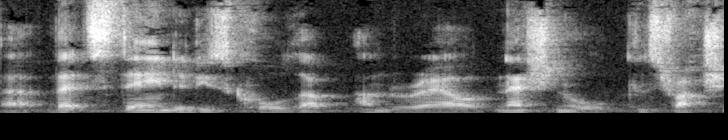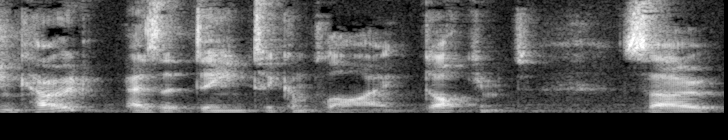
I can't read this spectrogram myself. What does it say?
Uh, that standard is called up under our National Construction Code as a deemed to comply document. So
